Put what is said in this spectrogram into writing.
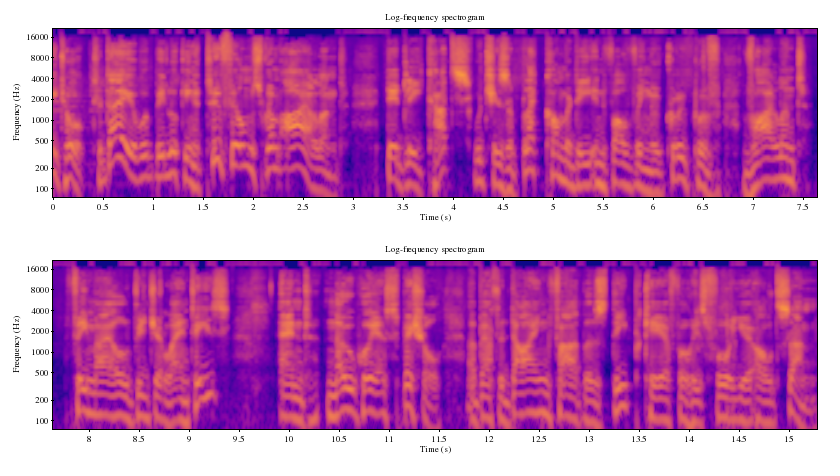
Movie Talk. Today we'll be looking at two films from Ireland Deadly Cuts, which is a black comedy involving a group of violent female vigilantes, and Nowhere Special, about a dying father's deep care for his four year old son.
